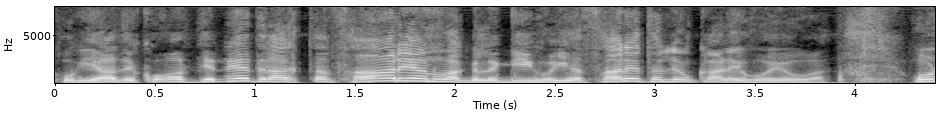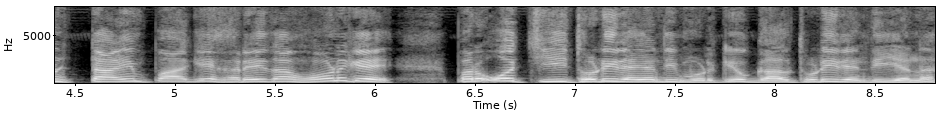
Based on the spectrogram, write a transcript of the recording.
ਕਿਉਂਕਿ ਆ ਦੇਖੋ ਆ ਜਿੰਨੇ ਦਰਖਤ ਆ, ਸਾਰਿਆਂ ਨੂੰ ਅੱਗ ਲੱਗੀ ਹੋਈ ਆ, ਸਾਰੇ ਥੱਲੇੋਂ ਕਾਲੇ ਹੋਏ ਹੋ ਆ। ਹੁਣ ਟਾਈਮ ਪਾ ਕੇ ਹਰੇ ਤਾਂ ਹੋਣਗੇ, ਪਰ ਉਹ ਚੀਜ਼ ਥੋੜੀ ਰਹਿ ਜਾਂਦੀ ਮੁੜ ਕੇ, ਉਹ ਗੱਲ ਥੋੜੀ ਰਹਿੰਦੀ ਆ ਨਾ।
